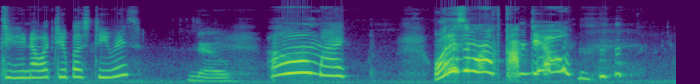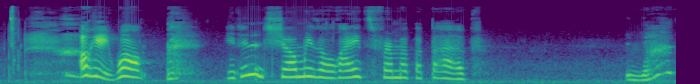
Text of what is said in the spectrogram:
Do you know what 2 plus 2 is? No. Oh my. What does the world come to? okay, well, you didn't show me the lights from up above. What?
